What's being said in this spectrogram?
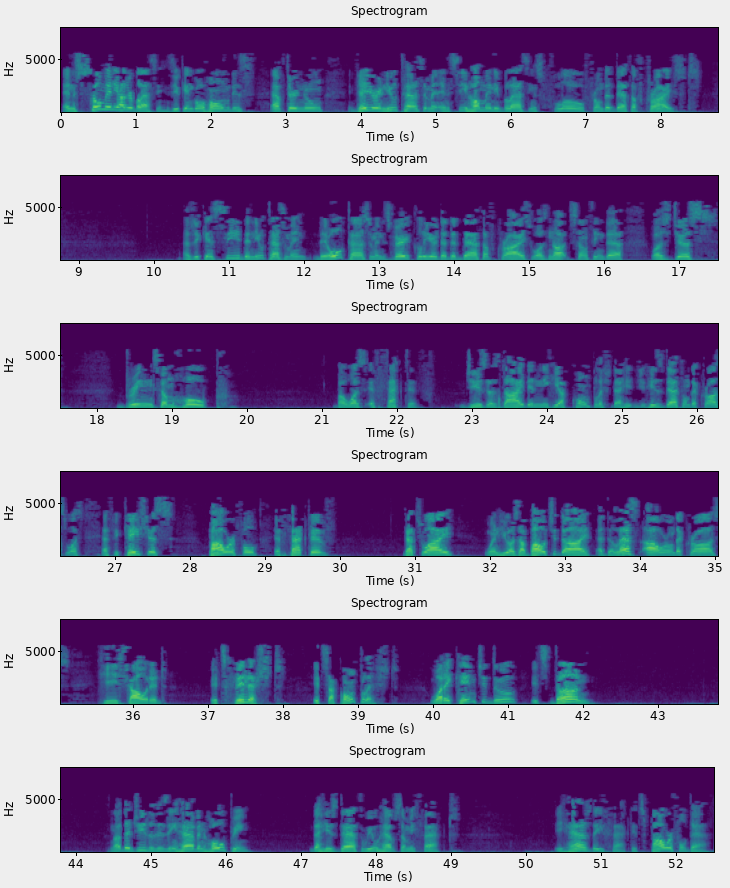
And so many other blessings. You can go home this afternoon, get your New Testament and see how many blessings flow from the death of Christ. As we can see, the New Testament, the Old Testament is very clear that the death of Christ was not something that was just bringing some hope, but was effective. Jesus died and he accomplished that. His death on the cross was efficacious, powerful, effective. That's why when he was about to die, at the last hour on the cross, he shouted, It's finished. It's accomplished. What I came to do, it's done. Not that Jesus is in heaven hoping that his death will have some effect. It has the effect. It's powerful death.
